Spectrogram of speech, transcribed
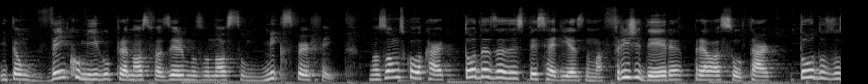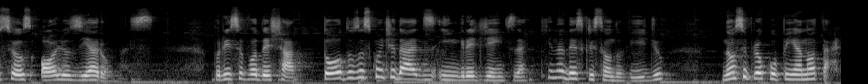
Então vem comigo para nós fazermos o nosso mix perfeito. Nós vamos colocar todas as especiarias numa frigideira para ela soltar todos os seus óleos e aromas. Por isso eu vou deixar todas as quantidades e ingredientes aqui na descrição do vídeo. Não se preocupe em anotar.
